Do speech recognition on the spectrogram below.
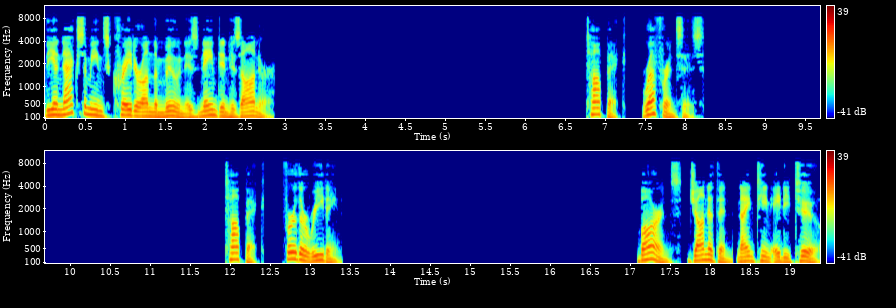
The Anaximenes crater on the Moon is named in his honor. References Further reading Barnes, Jonathan 1982.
